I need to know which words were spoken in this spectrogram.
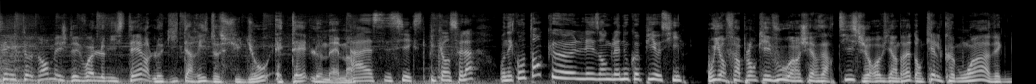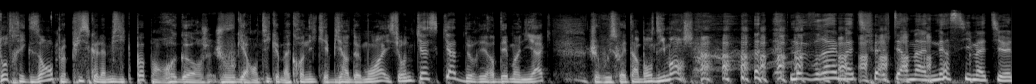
C'est étonnant, mais je dévoile le mystère. Le guitariste de studio était le même. Ah, ceci expliquant cela, on est content que les Anglais nous copient aussi. Oui, enfin, planquez-vous, hein, chers artistes. Je reviendrai dans quelques mois avec d'autres exemples, puisque la musique pop en regorge. Je vous garantis que ma chronique est bien de moi et sur une cascade de rire démoniaque. Je vous souhaite un bon dimanche. Le vrai Mathieu Alterman. Merci Mathieu.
